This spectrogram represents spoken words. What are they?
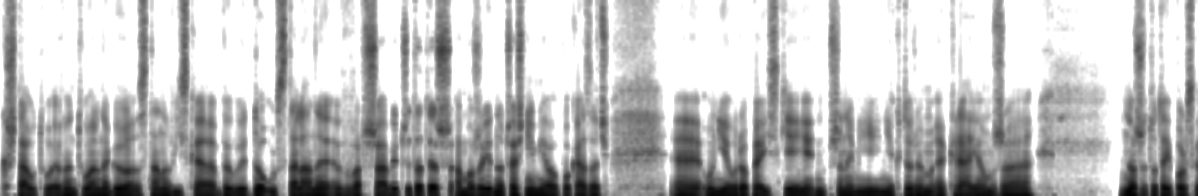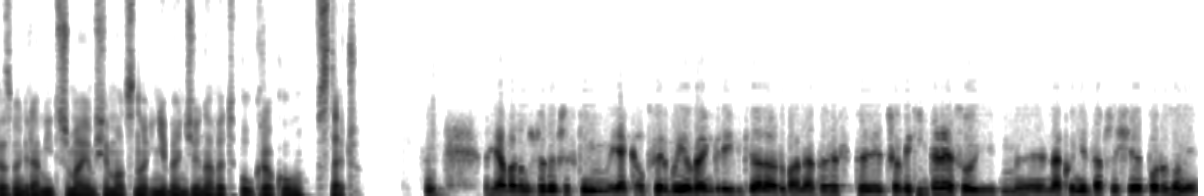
kształtu ewentualnego stanowiska były doustalane w Warszawie, czy to też, a może jednocześnie miało pokazać e, Unii Europejskiej, przynajmniej niektórym krajom, że no, że tutaj Polska z Węgrami trzymają się mocno i nie będzie nawet pół kroku wstecz. No ja uważam, że przede wszystkim jak obserwuję Węgry i Wiktora Orbana, to jest y, człowiek interesu i y, na koniec zawsze się porozumie.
